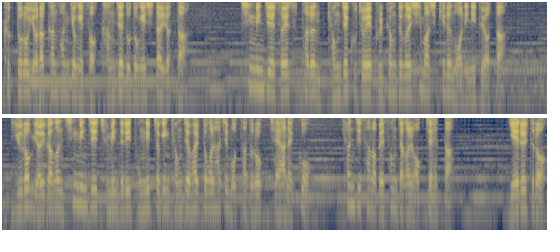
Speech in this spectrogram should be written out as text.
극도로 열악한 환경에서 강제 노동에 시달렸다. 식민지에서의 수탈은 경제 구조의 불평등을 심화시키는 원인이 되었다. 유럽 열강은 식민지 주민들이 독립적인 경제 활동을 하지 못하도록 제한했고 현지 산업의 성장을 억제했다. 예를 들어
